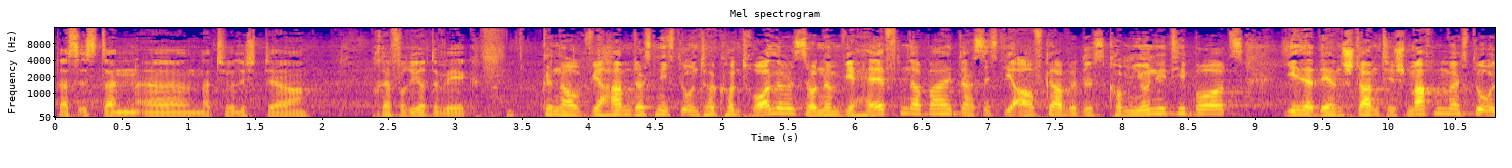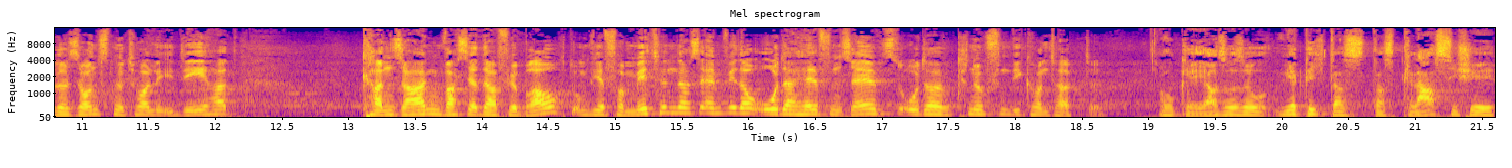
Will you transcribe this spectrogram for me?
Das ist dann äh, natürlich der präferierte Weg. Genau, wir haben das nicht unter Kontrolle, sondern wir helfen dabei. Das ist die Aufgabe des Community Boards. Jeder, der einen Stammtisch machen möchte oder sonst eine tolle Idee hat, kann sagen, was er dafür braucht und wir vermitteln das entweder oder helfen selbst oder knüpfen die Kontakte. Okay, also so wirklich das, das klassische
